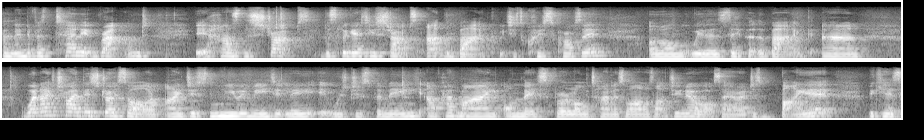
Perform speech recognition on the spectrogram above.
And then if I turn it round, it has the straps, the spaghetti straps at the back, which is crisscrossing, along with a zip at the back. And when I tried this dress on, I just knew immediately it was just for me. I've had my eye on this for a long time as well. I was like, do you know what, Sarah, just buy it because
